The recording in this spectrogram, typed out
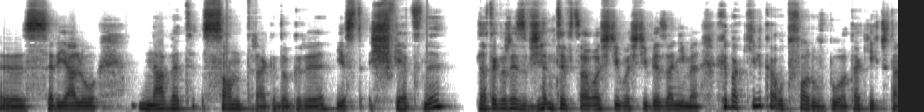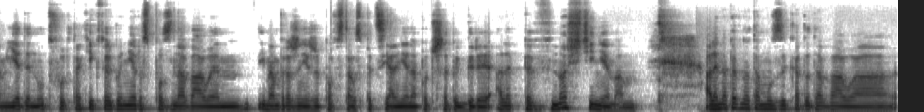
e, z serialu. Nawet soundtrack do gry jest świetny, Dlatego, że jest wzięty w całości właściwie z anime. Chyba kilka utworów było takich, czy tam jeden utwór taki, którego nie rozpoznawałem i mam wrażenie, że powstał specjalnie na potrzeby gry, ale pewności nie mam. Ale na pewno ta muzyka dodawała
